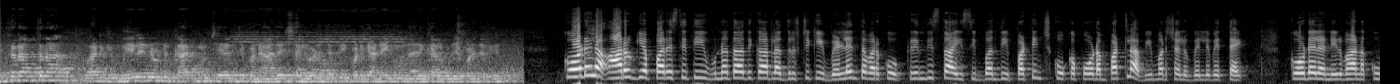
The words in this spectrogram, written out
ఇతరత్ర వాటికి మేలైనటువంటి కార్యక్రమం చేయాలని చెప్పని ఆదేశాలు ఇవ్వడం జరిగింది. ఇప్పటికీ అనేక మంది అధికారులు చెప్పడం జరిగింది. కోడెల ఆరోగ్య పరిస్థితి ఉన్నతాధికారుల దృష్టికి వెళ్ళేంత వరకు క్రింది స్థాయి సిబ్బంది పట్టించుకోకపోవడం పట్ల విమర్శలు వెల్లువెత్తాయి. కోడెల నిర్వహణకు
